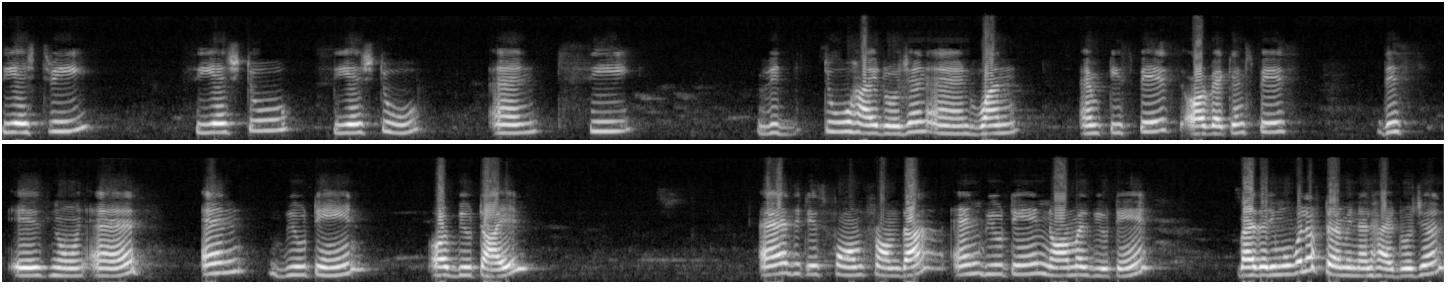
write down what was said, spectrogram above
CH3, CH2, CH2 and C with two hydrogen and one empty space or vacant space. This is known as N-butane or butyl as it is formed from the N-butane normal butane. By the removal of terminal hydrogen,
